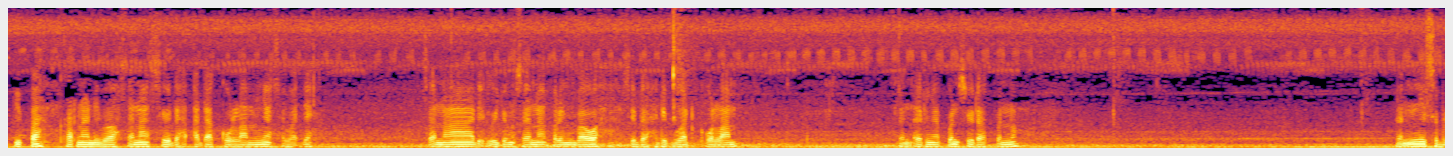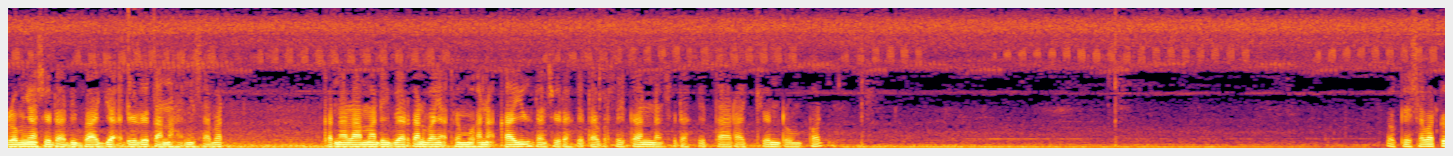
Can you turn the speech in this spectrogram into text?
pipa karena di bawah sana sudah ada kolamnya sahabat ya. Sana di ujung sana paling bawah sudah dibuat kolam. Dan airnya pun sudah penuh. Dan ini sebelumnya sudah dibajak dulu tanah ini sahabat. Karena lama dibiarkan banyak tumbuh anak kayu dan sudah kita bersihkan dan sudah kita racun rumput Oke sahabatku,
